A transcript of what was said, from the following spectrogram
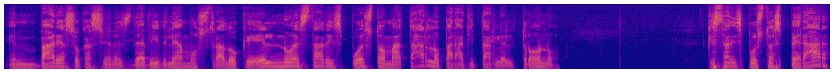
En varias ocasiones David le ha mostrado que él no está dispuesto a matarlo para quitarle el trono, que está dispuesto a esperar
